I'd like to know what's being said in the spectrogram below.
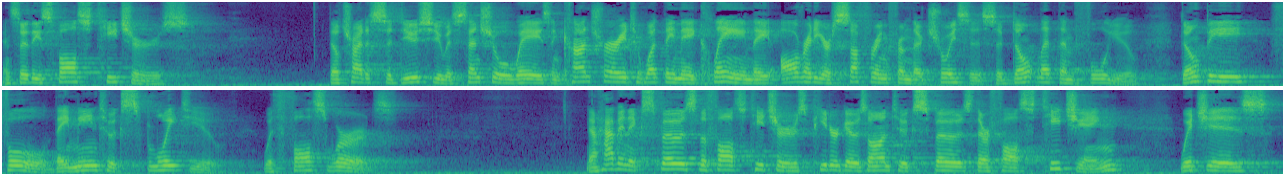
And so these false teachers, they'll try to seduce you with sensual ways, and contrary to what they may claim, they already are suffering from their choices. So don't let them fool you. Don't be fooled. They mean to exploit you with false words now, having exposed the false teachers, Peter goes on to expose their false teaching, which is,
